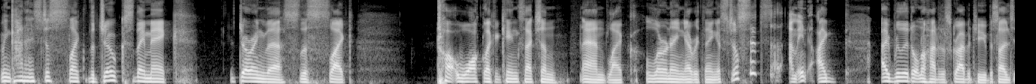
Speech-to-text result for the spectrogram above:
I mean, kind of, it's just like the jokes they make during this, this like walk like a king section, and like learning everything. It's just, it's. I mean, I, I really don't know how to describe it to you. Besides,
